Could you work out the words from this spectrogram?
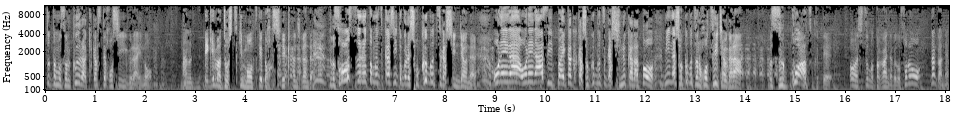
ちょっともうそのクーラー効かせてほしいぐらいの、あの、できれば除湿機もつけてほしい感じなんで。でもそうすると難しいところで植物が死んじゃうんだよね。俺が、俺が汗いっぱいかくか植物が死ぬかだと、みんな植物の方ついちゃうから、すっごい暑くて、湿も高いんだけど、それを、なんかね、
